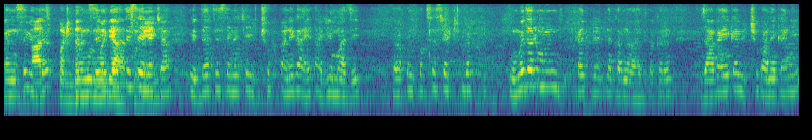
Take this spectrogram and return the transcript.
मनसे आज विद्या- पंढरपूरमध्ये मनसे आहात विद्यार्थी तुम्ही. सेनेच्या विद्यार्थी सेनेचे इच्छुक अनेक आहेत आजी माझी तर आपण पक्ष सेक्शनवर उमेदवारी म्हणून काही प्रयत्न करणार आहात का? कारण जागा एका इच्छुक अनेक आणि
